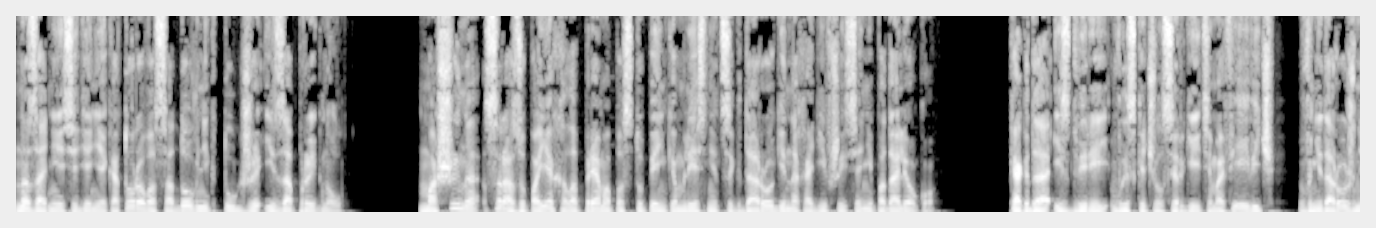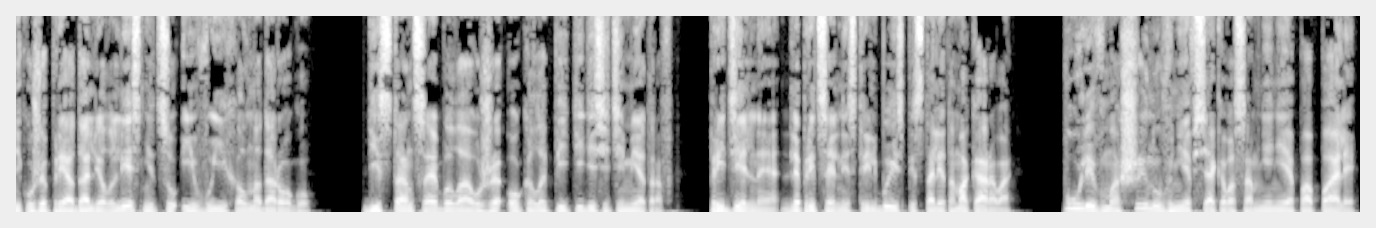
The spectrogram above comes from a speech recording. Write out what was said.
на заднее сиденье которого садовник тут же и запрыгнул. Машина сразу поехала прямо по ступенькам лестницы к дороге, находившейся неподалеку. Когда из дверей выскочил Сергей Тимофеевич, внедорожник уже преодолел лестницу и выехал на дорогу. Дистанция была уже около 50 метров, предельная для прицельной стрельбы из пистолета Макарова. Пули в машину, вне всякого сомнения, попали,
